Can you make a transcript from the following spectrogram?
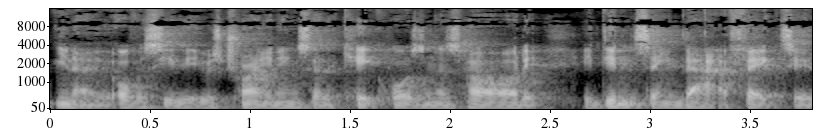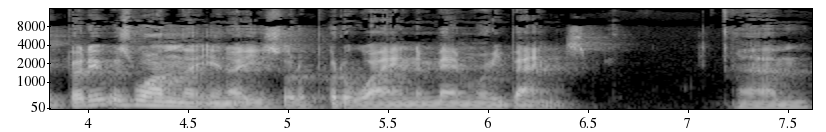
you know, obviously it was training, so the kick wasn't as hard. It, it didn't seem that effective, but it was one that you know you sort of put away in the memory banks. Um,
